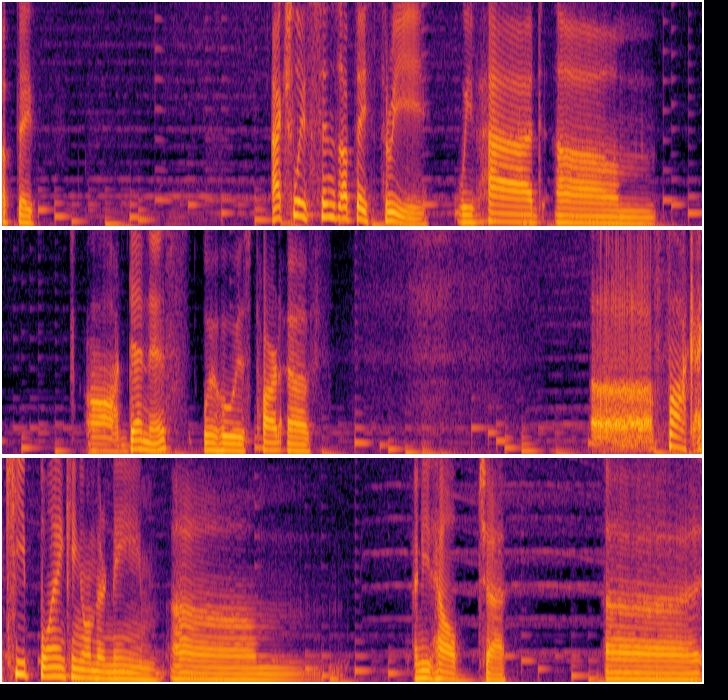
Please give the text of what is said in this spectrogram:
update. Actually, since update 3, we've had um, oh, Dennis, who who is part of. Uh, fuck, I keep blanking on their name. Um, I need help, chat. Uh,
